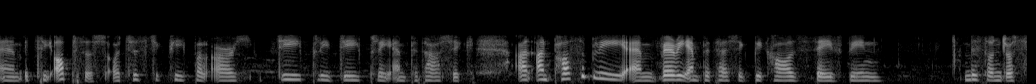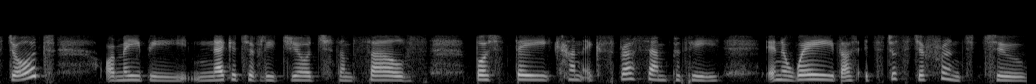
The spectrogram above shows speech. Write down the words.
Um, it's the opposite. Autistic people are deeply, deeply empathetic, and, and possibly um, very empathetic because they've been misunderstood or maybe negatively judged themselves, but they can express empathy in a way that it's just different to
